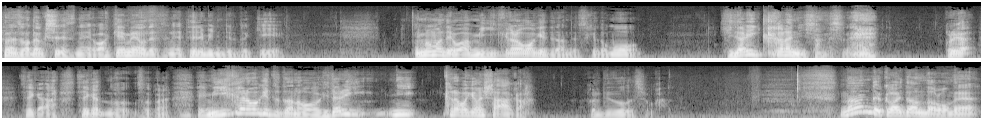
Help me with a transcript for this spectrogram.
そうです。私ですね、分け目をですね、テレビに出るとき、今までは右から分けてたんですけども、左からにしたんですね。これが正解、あ、正解の、そうかな。え、右から分けてたのを左にから分けましたか。これでどうでしょうか。なんで変えたんだろうね。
